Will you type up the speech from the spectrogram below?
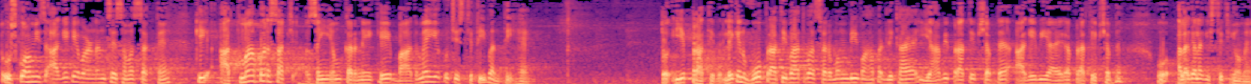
तो उसको हम इस आगे के वर्णन से समझ सकते हैं कि आत्मा पर संयम करने के बाद में ये कुछ स्थिति बनती है। तो ये प्रातिभ, लेकिन वो प्रातिभात व सर्वम भी वहाँ पर लिखा है। यहाँ भी प्रातिभ शब्द है, आगे भी आएगा प्रातिभ शब्द। वो अलग अलग स्थितियों में,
